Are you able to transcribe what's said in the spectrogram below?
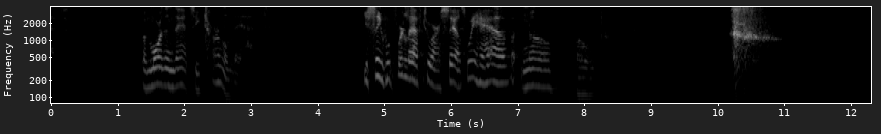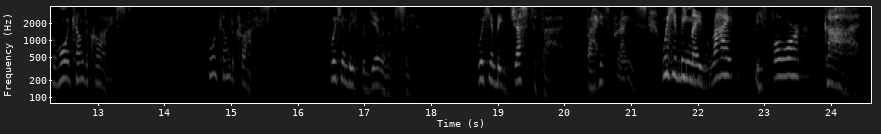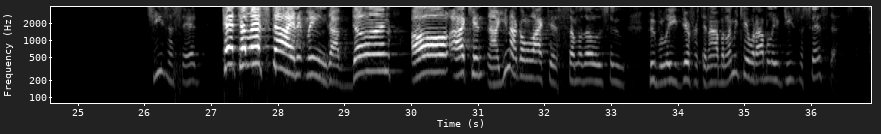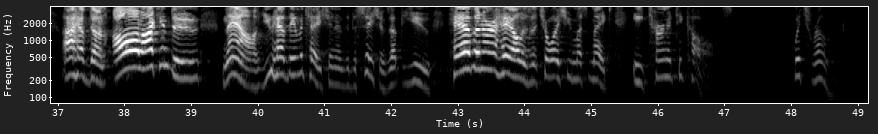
But more than that, it's eternal death. You see, if we're left to ourselves, we have no hope. But when we come to Christ, when we come to Christ, we can be forgiven of sin. We can be justified by His grace. We can be made right before God. Jesus said, Tetelestai, and it means I've done all I can. Now, you're not going to like this, some of those who, who believe different than I, but let me tell you what I believe Jesus says to us. I have done all I can do. Now, you have the invitation and the decision is up to you. Heaven or hell is a choice you must make. Eternity calls. Which road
